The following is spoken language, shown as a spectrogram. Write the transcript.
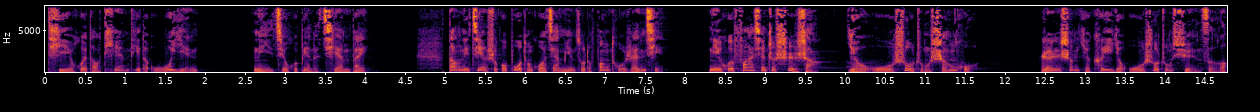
体会到天地的无垠，你就会变得谦卑；当你见识过不同国家民族的风土人情，你会发现这世上有无数种生活，人生也可以有无数种选择。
